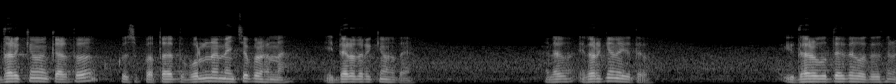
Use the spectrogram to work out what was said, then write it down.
उधर क्यों कर तो कुछ पता है तो बोलना नहीं चुप रहना इधर उधर क्यों होता है? इधर इधर क्यों देखते हो? इधर उधर देखो दूसरा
